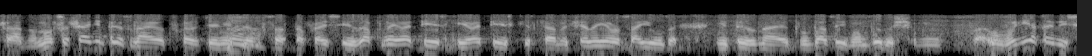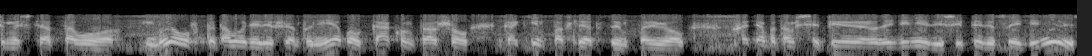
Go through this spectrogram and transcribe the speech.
страны. Но США не признают вхождение в состав России. Западноевропейские, европейские страны, члены Евросоюза не признают в обозримом будущем. Вне зависимости от того, был в Каталонии референдум, не был, как он прошел, каким последствиям привел, хотя бы там все переразъединились и пересоединились,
